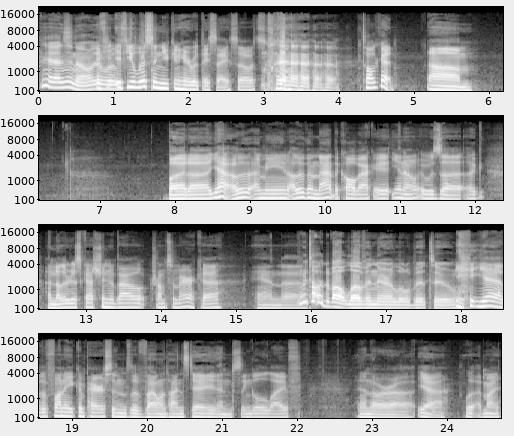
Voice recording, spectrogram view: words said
Yeah, you know, If, you, was. if you listen, you can hear what they say, so it's it's all good. Um, but uh, yeah, other, I mean, other than that, the callback, it, you know, it was a, a another discussion about Trump's America, and uh, we talked about love in there a little bit too. yeah, the funny comparisons of Valentine's Day and single life, and our uh, yeah, my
